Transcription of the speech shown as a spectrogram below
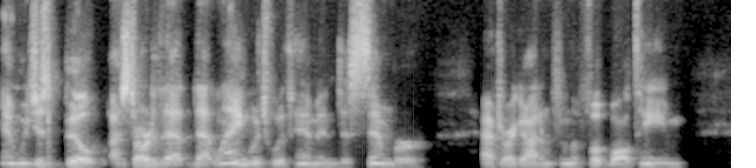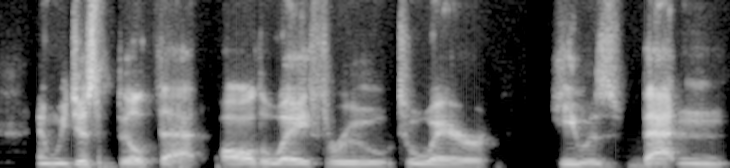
And we just built, I started that, that language with him in December after I got him from the football team. And we just built that all the way through to where he was batting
